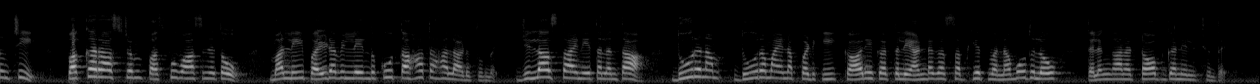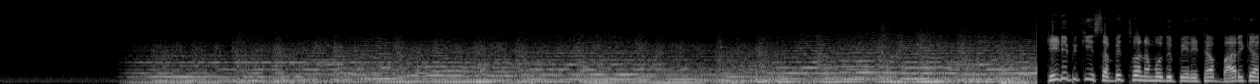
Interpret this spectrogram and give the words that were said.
నుంచి పక్క రాష్ట్రం పసుపు వాసనతో మళ్ళీ పైడవిల్లేందుకు తహతహలాడుతుంది. జిల్లా స్థాయి నేతలంతా దూరం దూరమైనప్పటికీ కార్యకర్తలే అండగా సభ్యత్వ నమోదులో తెలంగాణ టాప్గా నిలిచింది. టీడీపీకి సభ్యత్వ నమోదు పేరిట భారీగా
